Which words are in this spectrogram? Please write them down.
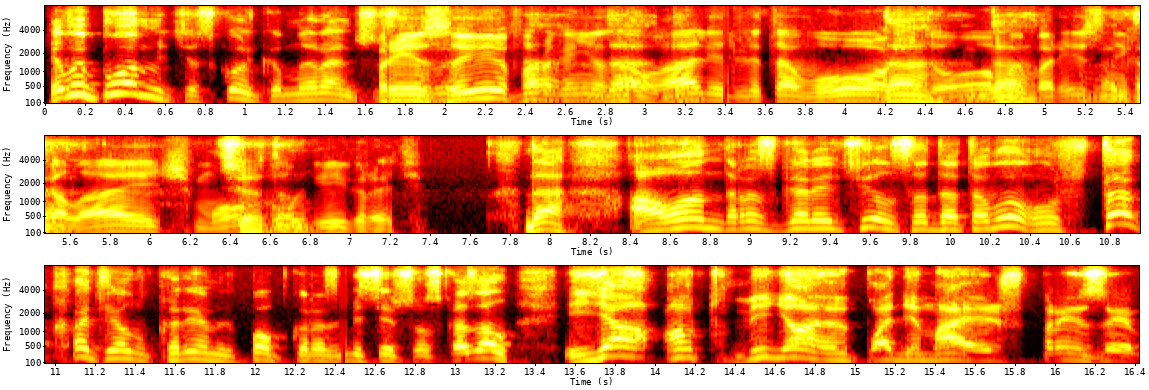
И вы помните, сколько мы раньше... Призыв да, организовали да, да. для того, да, чтобы да, Борис да, Николаевич мог выиграть. Да, а он разгорячился до того, уж так хотел в Кремль попку разместить, что сказал, я отменяю, понимаешь, призыв.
